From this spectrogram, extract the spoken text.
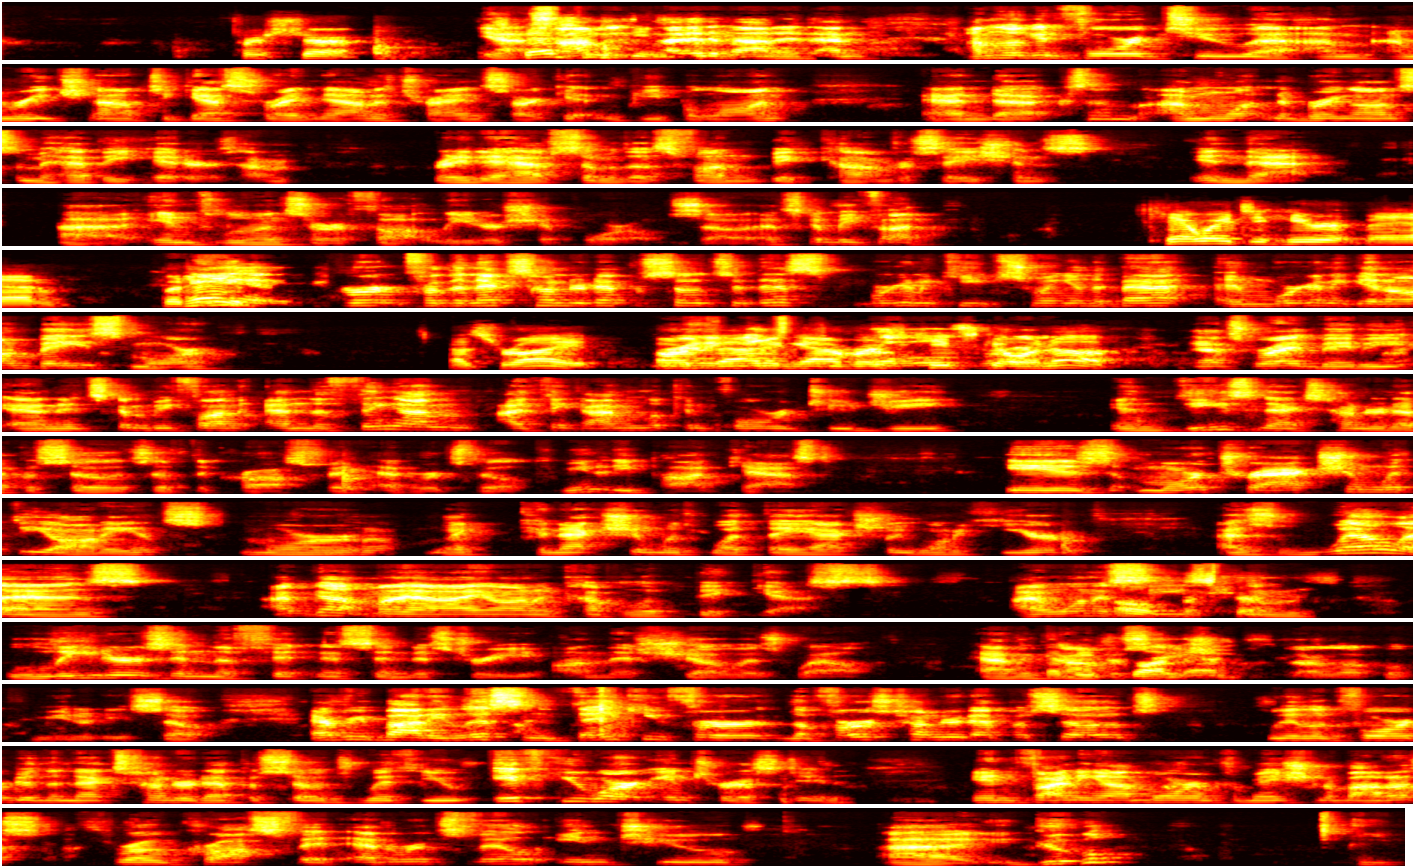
For sure. Yeah, so I'm excited about it. I'm I'm looking forward to. Uh, I'm I'm reaching out to guests right now to try and start getting people on, and because I'm I'm wanting to bring on some heavy hitters. I'm ready to have some of those fun big conversations in that uh, influencer thought leadership world. So that's gonna be fun. Can't wait to hear it, man. But hey, And for for the next hundred episodes of this, we're gonna keep swinging the bat, and we're gonna get on base more. That's right. We're Our batting average levels keeps going up. That's right, baby, and it's going to be fun. And the thing I'm, I think I'm looking forward to, G, in these next hundred episodes of the CrossFit Edwardsville Community Podcast, is more traction with the audience, more Mm-hmm. like connection with what they actually want to hear, as well as I've got my eye on a couple of big guests. I want to Oh, see for sure. some leaders in the fitness industry on this show as well, having That'd be fun, conversations with our local community. So, everybody, listen, thank you for the first 100 episodes. We look forward to the next 100 episodes with you. If you are interested in finding out more information about us, throw CrossFit Edwardsville into uh, Google.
